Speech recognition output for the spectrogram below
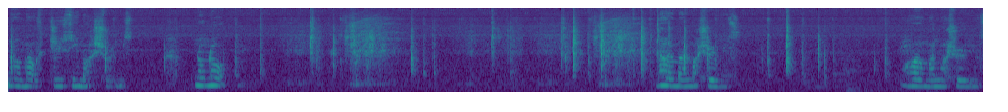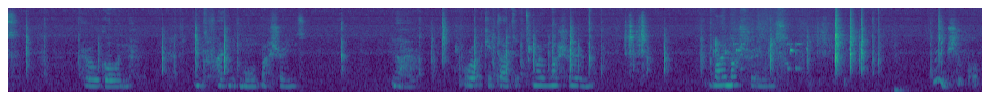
No, I'm out juicy mushrooms. No, I'm not. No, my mushrooms. Oh, my mushrooms. They're all gone. I need to find more mushrooms. No. Rocky tied it to my mushroom. My mushrooms. Hmm, shut up.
